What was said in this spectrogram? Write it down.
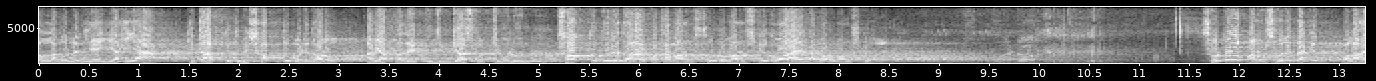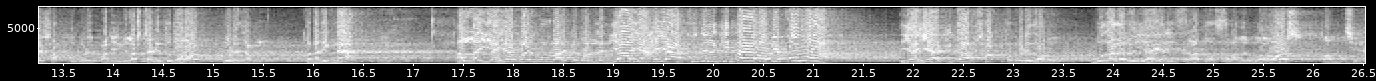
আল্লাহ বললেন, হে ইয়াহিয়া কিতাবকে তুমি শক্ত করে ধরো। আমি আপনাদের একটু জিজ্ঞাসা করছি, বলুন, শক্ত করে ধরার কথা মানুষ, ছোট মানুষকে কয় না বড় মানুষকে বলে? ছোট মানুষ হলে তাকে বলা হয় শক্ত করে পানির গ্লাসটা কিন্তু ধরো, পড়ে যাবে। কথা ঠিক না? আল্লাহ ইয়াহিয়া পয়গম্বরকে বললেন, ইয়া ইয়াহিয়া খুদিল কিতাব আবি কুওয়া ইয়াহিয়া, কিতাব শক্ত করে ধরো। বোঝা গেল ইয়াহিয়া সালাতু বয়স কম ছিল।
